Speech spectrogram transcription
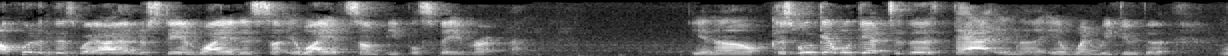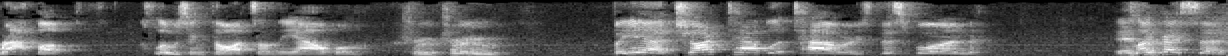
I'll put it this way: I understand why it is why it's some people's favorite. You know, because we'll get we'll get to the that in the in, when we do the wrap up closing thoughts on the album. True, true. But yeah, Chalk Tablet Towers. This one, It's like the- I said,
